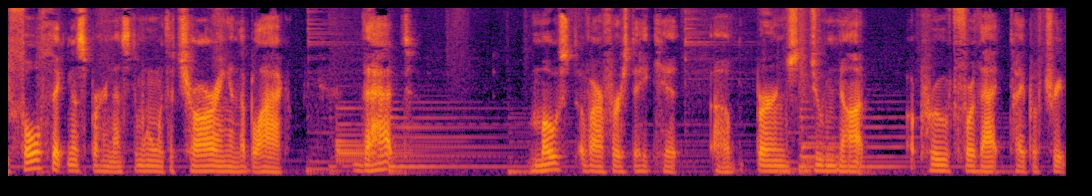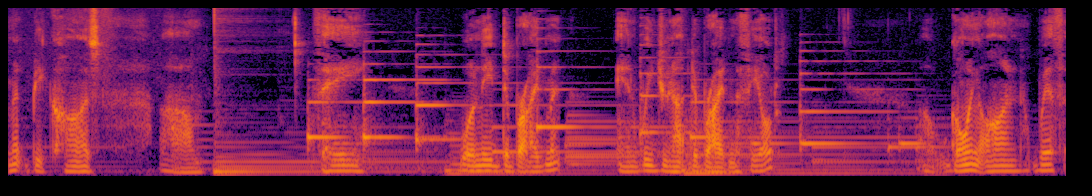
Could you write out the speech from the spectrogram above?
full thickness burn, that's the one with the charring and the black, that most of our first aid kit uh, burns do not approved for that type of treatment because um, they will need debridement, and we do not debride in the field. Uh, going on with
